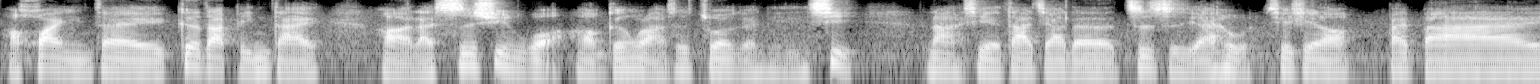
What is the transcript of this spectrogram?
啊，欢迎在各大平台啊来私讯我啊，跟王老师做一个联系。那谢谢大家的支持与爱护，谢谢喽，拜拜。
